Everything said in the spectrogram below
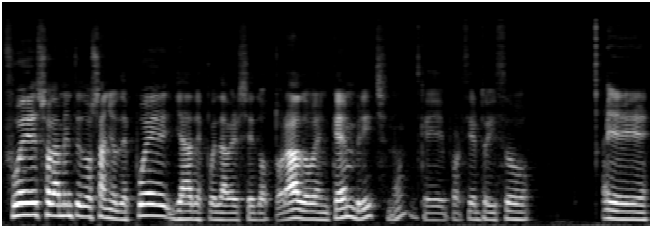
fue solamente dos años después, ya después de haberse doctorado en Cambridge, ¿no? Que por cierto hizo eh,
